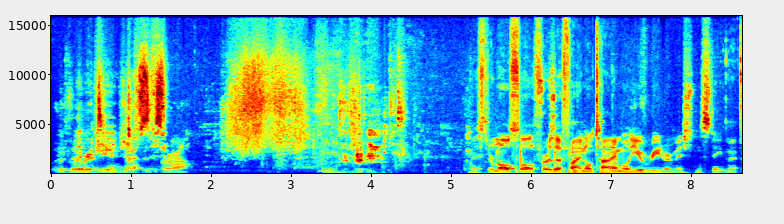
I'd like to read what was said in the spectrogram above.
with liberty and justice for all. Mr. Mulso, for the final time, will you read our mission statement?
